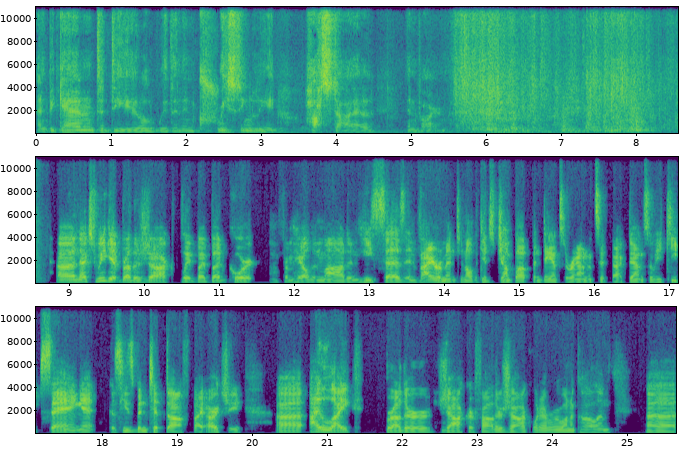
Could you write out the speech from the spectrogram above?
and began to deal with an increasingly hostile environment. Uh, next, we get Brother Jacques, played by Bud Cort uh, from Harold and Maude, and he says environment, and all the kids jump up and dance around and sit back down. So he keeps saying it because he's been tipped off by Archie. Uh, I like Brother Jacques or Father Jacques, whatever we want to call him, uh,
